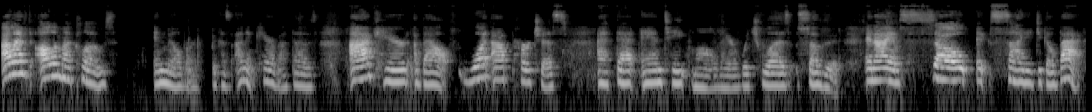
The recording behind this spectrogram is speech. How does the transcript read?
I left all of my clothes in Melbourne because I didn't care about those. I cared about what I purchased at that antique mall there, which was so good. And I am so excited to go back.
